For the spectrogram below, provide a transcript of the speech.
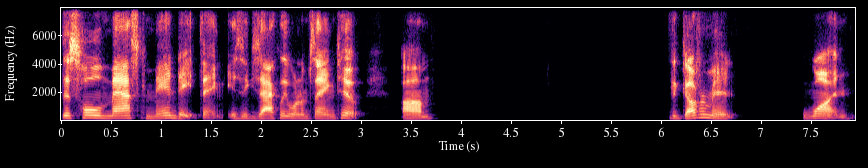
this whole mask mandate thing is exactly what I'm saying too. Um, the government one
